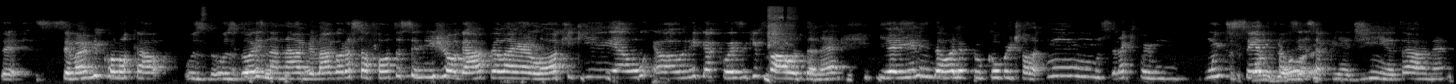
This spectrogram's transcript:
é, você vai me colocar os, os dois na nave lá, agora só falta você me jogar pela airlock, que é, o, é a única coisa que falta, né? E aí ele ainda olha para o Colbert e fala: Hum, será que foi muito cedo fazer essa piadinha e tal, né?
